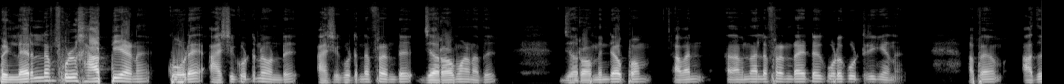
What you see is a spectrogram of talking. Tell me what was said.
പിള്ളേരെല്ലാം ഫുൾ ഹാപ്പിയാണ് കൂടെ ആഷിക്കുട്ടനും ഉണ്ട് ആഷിക്കുട്ടന്റെ ഫ്രണ്ട് ജെറോമാണത്. ജെറോമിന്റെ ഒപ്പം അവൻ അവൻ നല്ല ഫ്രണ്ടായിട്ട് കൂടെ കൂട്ടിരിക്കുകയാണ് അപ്പം അത്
